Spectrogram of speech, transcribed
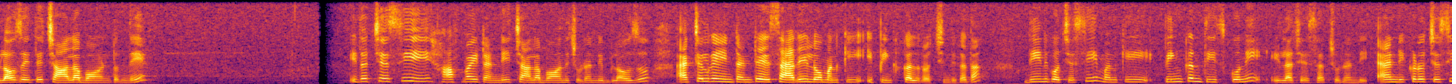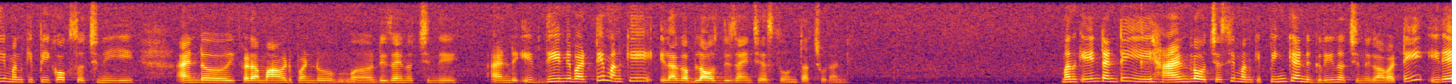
బ్లౌజ్ అయితే చాలా బాగుంటుంది. ఇది వచ్చేసి హాఫ్ వైట్ అండి చాలా బాగుంది చూడండి బ్లౌజు. యాక్చువల్గా ఏంటంటే శారీలో మనకి ఈ పింక్ కలర్ వచ్చింది కదా. దీనికి వచ్చేసి మనకి పింక్ని తీసుకొని ఇలా చేశారు చూడండి. అండ్ ఇక్కడ వచ్చేసి మనకి పీకాక్స్ వచ్చినాయి. అండ్ ఇక్కడ మామిడి పండు డిజైన్ వచ్చింది. అండ్ దీన్ని బట్టి మనకి ఇలాగ బ్లౌజ్ డిజైన్ చేస్తూ ఉంటారు చూడండి. మనకి ఏంటంటే ఈ హ్యాండ్లో వచ్చేసి మనకి పింక్ అండ్ గ్రీన్ వచ్చింది కాబట్టి ఇదే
